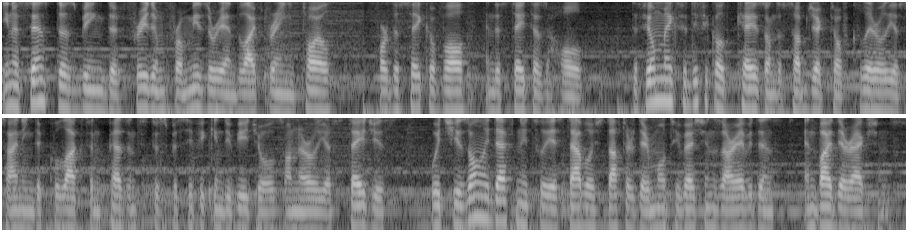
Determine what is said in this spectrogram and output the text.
in a sense thus being the freedom from misery and life-draining toil for the sake of all and the state as a whole. The film makes a difficult case on the subject of clearly assigning the kulaks and peasants to specific individuals on earlier stages, which is only definitely established after their motivations are evidenced and by their actions.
